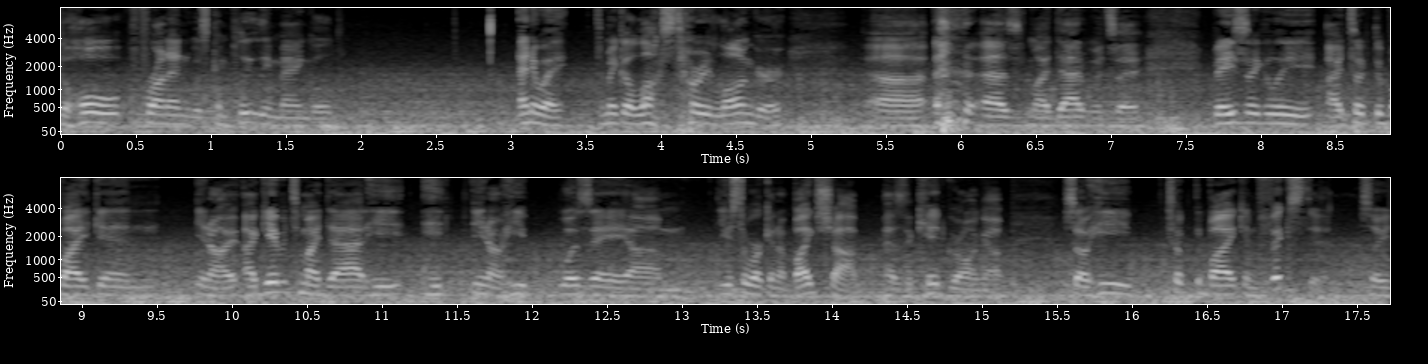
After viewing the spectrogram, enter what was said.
the whole front end was completely mangled. Anyway, to make a long story longer, uh, as my dad would say. Basically, I took the bike in. You know, I, I gave it to my dad. He he you know he was a um, used to work in a bike shop as a kid growing up. So he took the bike and fixed it. So he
